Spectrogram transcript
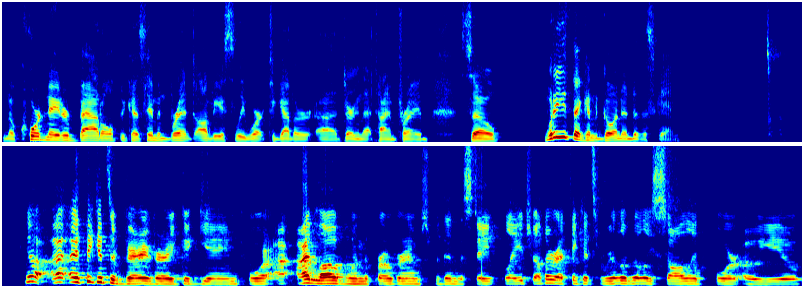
you know coordinator battle because him and Brent obviously worked together uh, during that time frame. So, what are you thinking going into this game? Yeah, I, I think it's a very, very good game for. I, I, love when the programs within the state play each other. I think it's really, really solid for OU.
